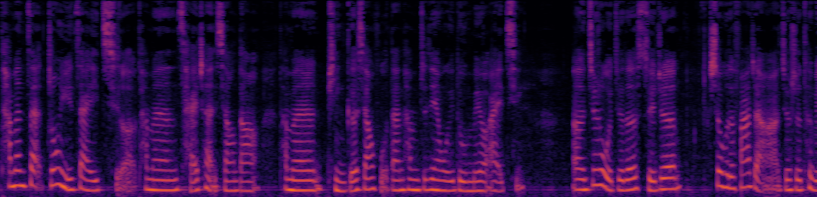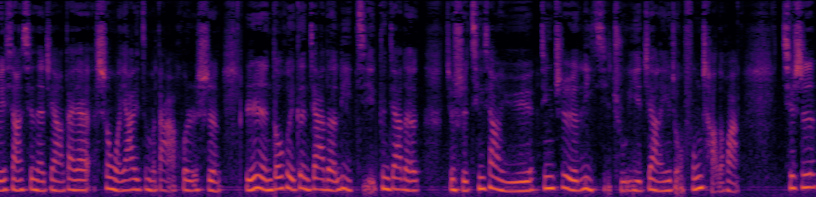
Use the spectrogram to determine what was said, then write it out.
他们在终于在一起了，他们财产相当，他们品格相符，但他们之间唯独没有爱情。嗯，就是我觉得随着社会的发展啊，就是特别像现在这样，大家生活压力这么大，或者是人人都会更加的利己，更加的就是倾向于精致利己主义这样的一种风潮的话，其实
